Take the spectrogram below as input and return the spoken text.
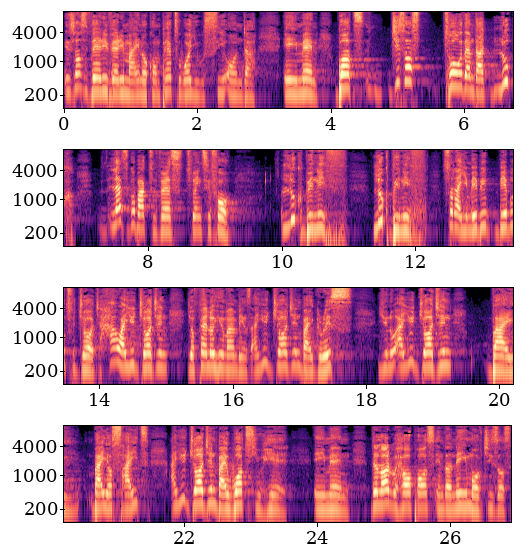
is just very, very minor compared to what you see under. Amen. But Jesus told them that, look, let's go back to verse 24. Look beneath. Look beneath so that you may be, be able to judge. How are you judging your fellow human beings? Are you judging by grace? You know, are you judging by, by your sight? Are you judging by what you hear? Amen. The Lord will help us in the name of Jesus.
